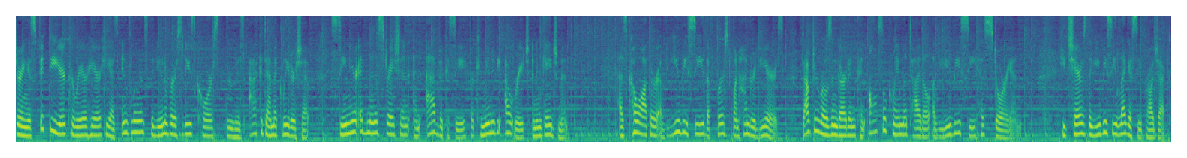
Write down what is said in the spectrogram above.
During his 50 year career here, he has influenced the university's course through his academic leadership, senior administration, and advocacy for community outreach and engagement. As co author of UBC The First 100 Years, Dr. Rosengarten can also claim the title of UBC Historian. He chairs the UBC Legacy Project,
